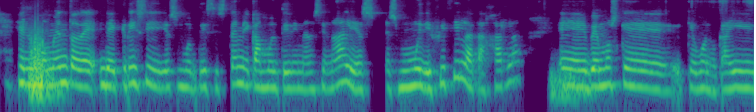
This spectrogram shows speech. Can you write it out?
en un momento de, de, crisis multisistémica, multidimensional y es, es muy difícil atajarla. Eh, vemos que, que, bueno, que hay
